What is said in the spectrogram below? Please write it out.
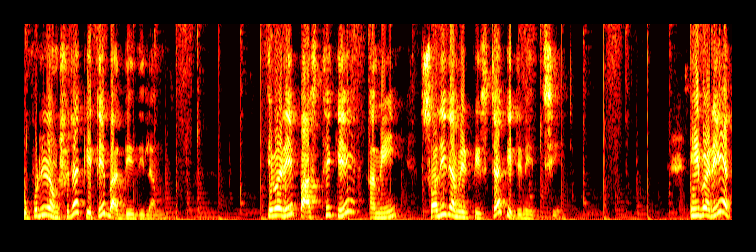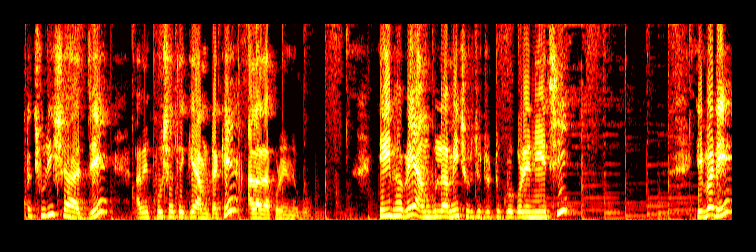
ওপরের অংশটা কেটে বাদ দিয়ে দিলাম। এবারে পাশ থেকে আমি সলিড আমের পিসটা কেটে নিচ্ছি। এবারে একটা ছুরির সাহায্যে আমি খোসা থেকে আমটাকে আলাদা করে নেব। এইভাবে আমগুলো আমি ছোট ছোট টুকরো করে নিয়েছি। এবারে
